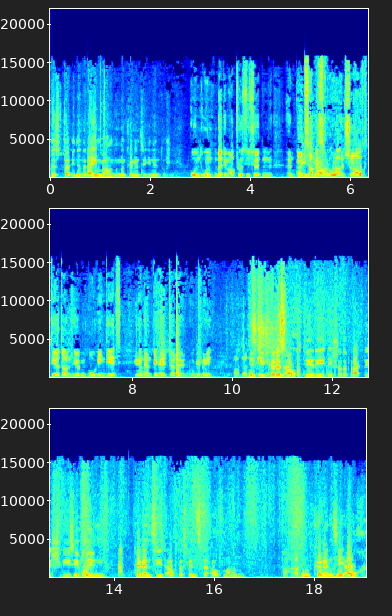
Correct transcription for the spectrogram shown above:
das da innen reinmachen und dann können Sie innen duschen. Und unten bei dem Abfluss ist halt ein, ein biegsames Schlauch, Rohr, ein Schlauch, der dann irgendwo hingeht, Ja. in einen Behälter rein. Okay. Ist Und Sie können auch theoretisch oder praktisch, wie Sie wollen, können Sie auch das Fenster aufmachen Aha. und können Sie auch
